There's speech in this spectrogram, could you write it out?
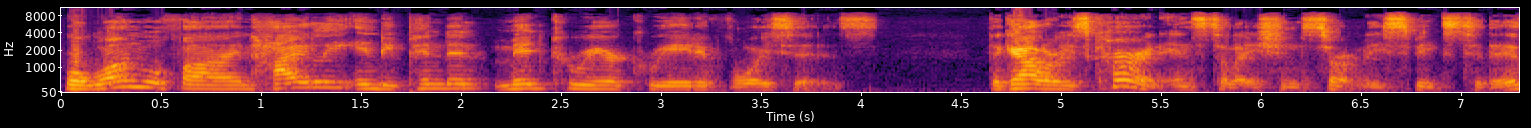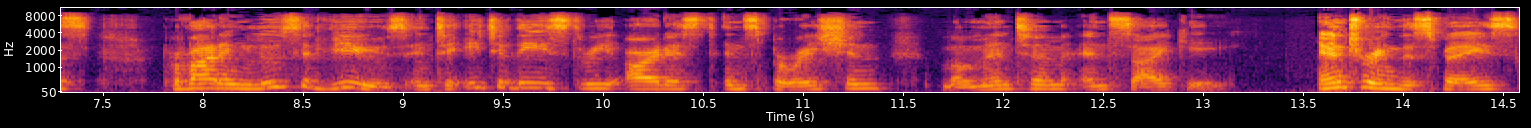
where one will find highly independent mid career creative voices. The gallery's current installation certainly speaks to this, providing lucid views into each of these three artists' inspiration, momentum, and psyche. Entering the space,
